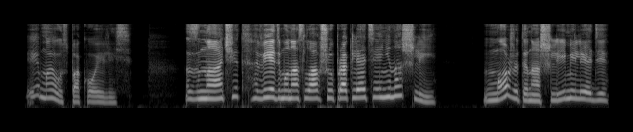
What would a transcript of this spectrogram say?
и мы успокоились. Значит, ведьму, наславшую проклятие, не нашли. Может, и нашли, миледи.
